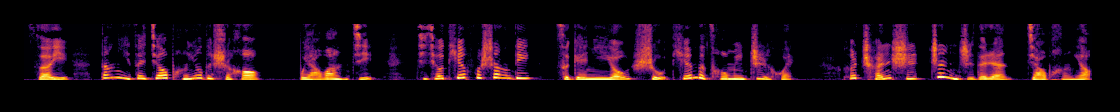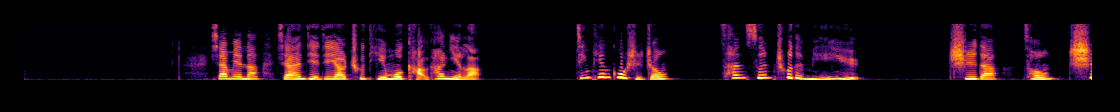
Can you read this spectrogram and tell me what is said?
所以，当你在交朋友的时候，不要忘记祈求天父上帝赐给你有属天的聪明智慧，和诚实正直的人交朋友。下面呢，小安姐姐要出题目考考你了。今天故事中，参孙出的谜语：吃的从吃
